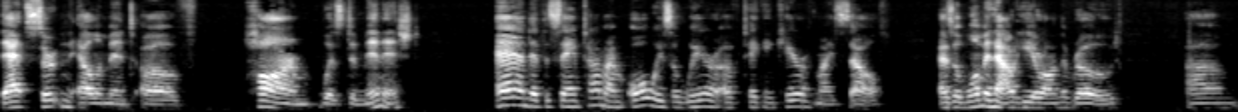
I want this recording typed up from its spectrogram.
that certain element of harm was diminished. And at the same time, I'm always aware of taking care of myself as a woman out here on the road. Um,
